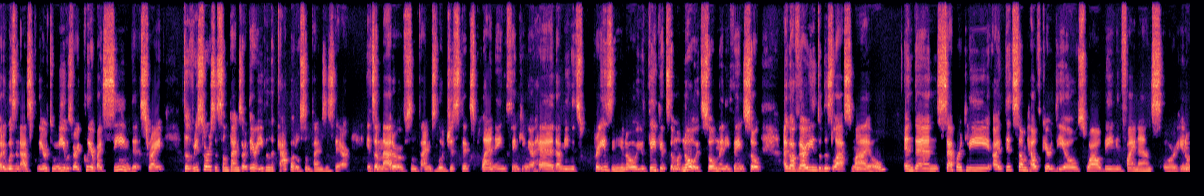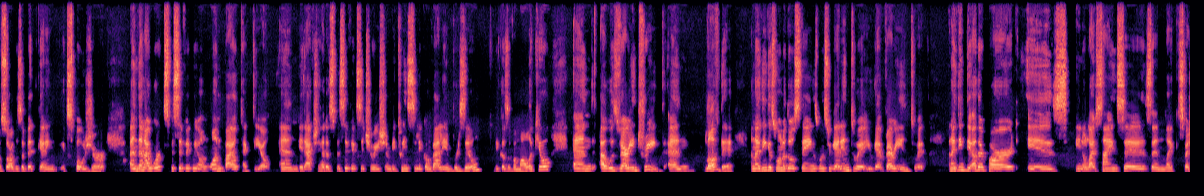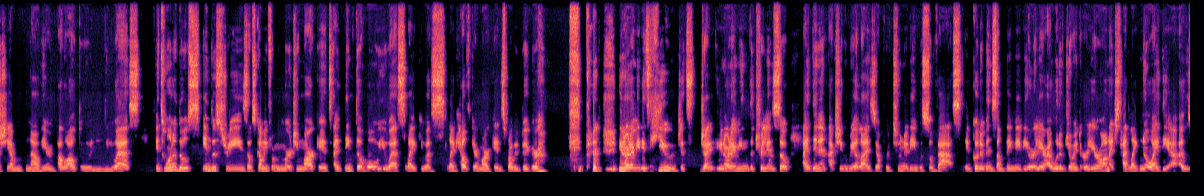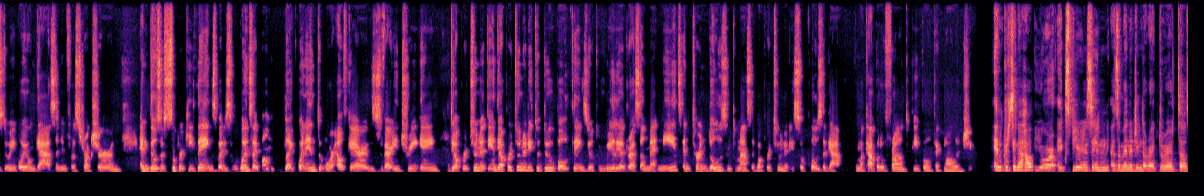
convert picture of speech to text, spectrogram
But it wasn't as clear. To me, it was very clear by seeing this, right? The resources sometimes are there, even the capital sometimes is there. It's a matter of sometimes logistics, planning, thinking ahead. I mean, it's crazy you know you think it's the no it's so many things so i got very into this last mile and then separately i did some healthcare deals while being in finance or you know so i was a bit getting exposure and then i worked specifically on one biotech deal and it actually had a specific situation between silicon valley and brazil because of a molecule and i was very intrigued and loved it and I think it's one of those things, once you get into it, you get very into it. And I think the other part is, you know, life sciences and like, especially I'm now here in Palo Alto in the US. It's one of those industries. I was coming from emerging markets. I think the whole US, like US, like healthcare market is probably bigger you know what I mean? It's huge. It's. You know what I mean? The trillions. So I didn't actually realize the opportunity was so vast. It could have been something maybe earlier. I would have joined earlier on. I just had like no idea. I was doing oil and gas and infrastructure, and and those are super key things. But it's once I found like went into more healthcare, it was very intriguing. The opportunity and the opportunity to do both things. You know, to really address unmet needs and turn those into massive opportunities. So close the gap from a capital front, people, technology. And Christina, how your experience in as a managing director at uh,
